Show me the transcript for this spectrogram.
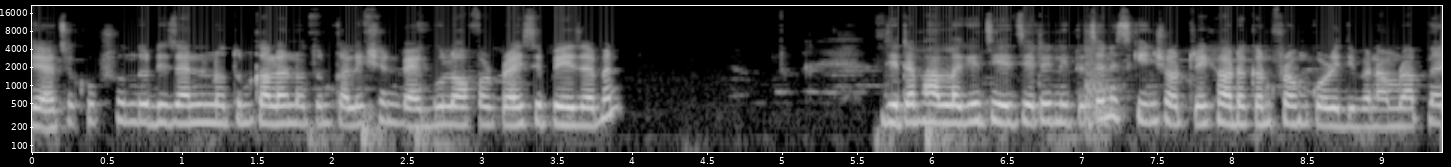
দেওয়া আছে। খুব সুন্দর ডিজাইনের নতুন কালার নতুন কালেকশন ব্যাগগুলো অফার প্রাইসে পেয়ে যাবেন। যেটা ভালো লাগে যে যেটা নিতে চান স্ক্রিনশট রেখে অর্ডার কনফার্ম করে দিবেন। আমরা আপনার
